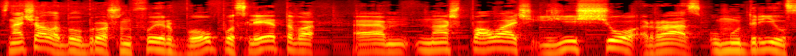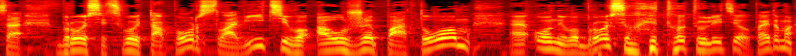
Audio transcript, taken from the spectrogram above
Сначала был брошен фаербол, после этого э, наш палач еще раз умудрился бросить свой топор, словить его, а уже потом э, он его бросил и тот улетел. Поэтому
